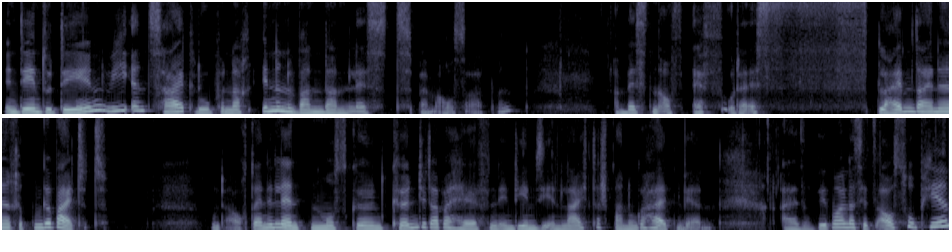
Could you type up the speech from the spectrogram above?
indem du den wie in Zeitlupe nach innen wandern lässt beim Ausatmen. Am besten auf F oder S bleiben deine Rippen geweitet. Und auch deine Lendenmuskeln können dir dabei helfen, indem sie in leichter Spannung gehalten werden. Also, wir wollen das jetzt ausprobieren.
